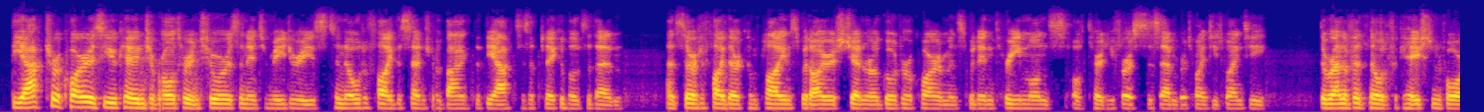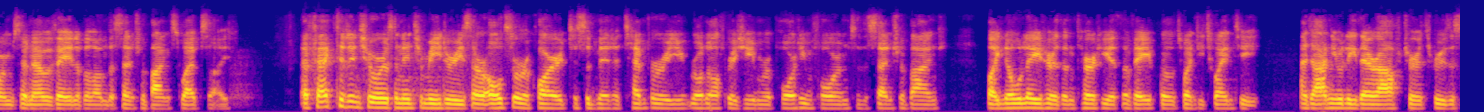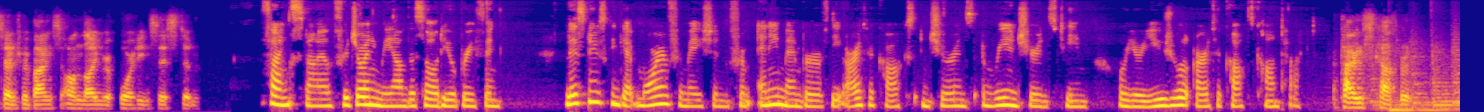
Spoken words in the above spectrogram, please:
The Act requires UK and Gibraltar insurers and intermediaries to notify the central bank that the Act is applicable to them and certify their compliance with Irish general good requirements within three months of 31st December 2020. The relevant notification forms are now available on the central bank's website. Affected insurers and intermediaries are also required to submit a temporary runoff regime reporting form to the central bank by no later than 30th of April 2020 and annually thereafter through the central bank's online reporting system. Thanks, Niall, for joining me on this audio briefing. Listeners can get more information from any member of the Arthur Cox Insurance and Reinsurance team or your usual Arthur Cox contact. Thanks, Catherine.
